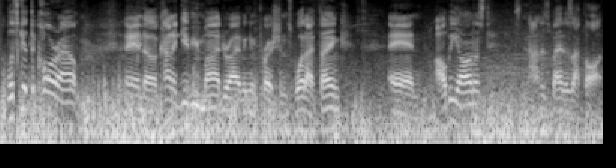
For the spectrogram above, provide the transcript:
let's get the car out and uh, kind of give you my driving impressions, what I think. And I'll be honest, it's not as bad as I thought.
